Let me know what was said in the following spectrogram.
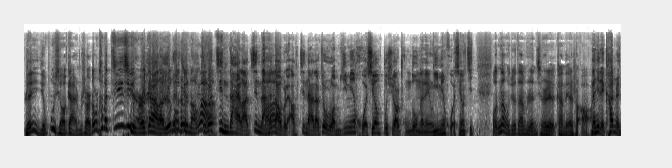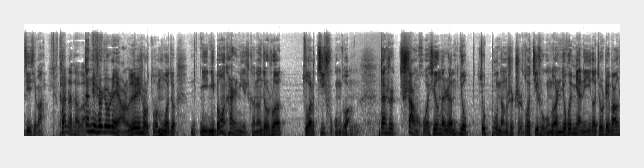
人已经不需要干什么事儿，都是他妈机器人干了，人工智能就说。近代了，近代还啊到不了，近代到就是我们移民火星不需要虫洞的那种移民火星，近我那我觉得咱们人其实也干的也少，那你得看着机器吧。看着他吧。但这事儿就是这样，我觉得这事儿我琢磨过，就你你你甭管看人，你可能就是说做了基础工作，但是上火星的人又就不能是只做基础工作，你就会面临一个就是这帮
